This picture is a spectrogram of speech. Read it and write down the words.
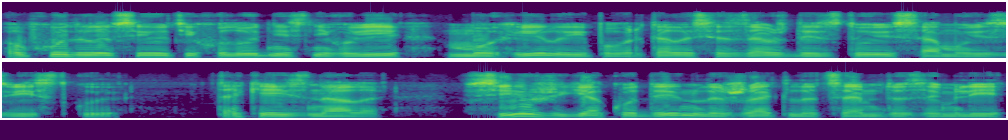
обходила всі оті холодні снігові могили і поверталася завжди з тою самою звісткою. Так я й знала. Всі ж як один лежать лицем до землі.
